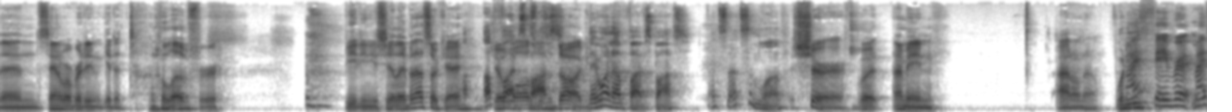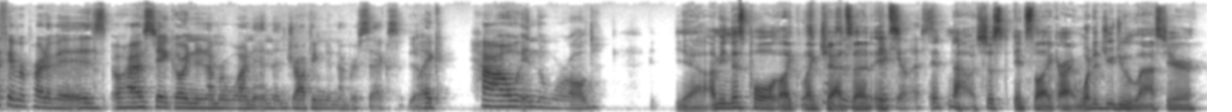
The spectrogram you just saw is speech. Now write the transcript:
then Santa Barbara didn't get a ton of love for beating UCLA, but that's okay. Up Joe five Wallace spots. was a dog. They went up five spots. That's that's some love. Sure, but I mean, I don't know. What do my you favorite, my favorite part of it is Ohio State going to number one and then dropping to number six. Yeah. Like, how in the world? Yeah, I mean this poll, like like Chad said, ridiculous. it's it, no, it's just it's like all right, what did you do last year?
